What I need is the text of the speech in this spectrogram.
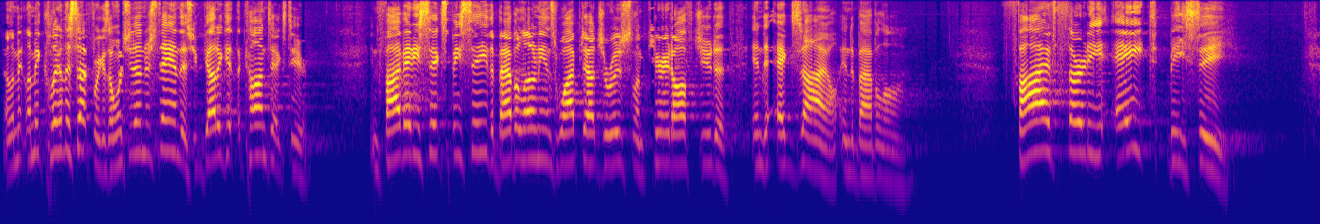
Now, let me, let me clear this up for you because I want you to understand this. You've got to get the context here. In 586 BC, the Babylonians wiped out Jerusalem, carried off Judah into exile into Babylon. 538 BC,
